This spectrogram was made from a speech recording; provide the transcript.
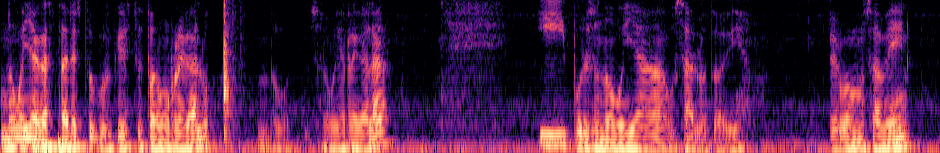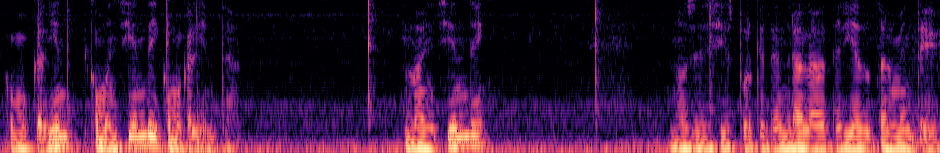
No voy a gastar esto porque esto es para un regalo. Se lo voy a regalar. Y por eso no voy a usarlo todavía. Pero vamos a ver cómo calienta, cómo enciende y cómo calienta. No enciende. No sé si es porque tendrá la batería totalmente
